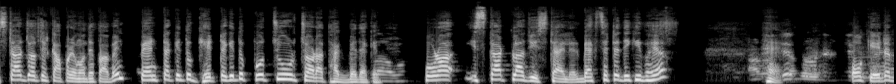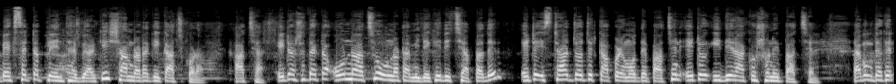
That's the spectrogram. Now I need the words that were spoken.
স্টার জর্জের কাপড়ের মধ্যে পাবেন। প্যান্টটা কিন্তু, ঘেরটা কিন্তু প্রচুর চড়া থাকবে, দেখেন। পুরা স্কার্ট প্লাজো স্টাইলের। ব্যাক সাইডটা দেখি ভাইয়া। হ্যাঁ। ওকে এটা ব্যাক সাইডটা প্লেন থাকবে আর কি। সামনাটা কি কাজ করা। আচ্ছা এটার সাথে একটা ওড়না আছে ওড়নাটা আমি দেখিয়ে দিচ্ছি আপনাদের। এটা স্টার জর্জের কাপড়ের মধ্যে পাচ্ছেন এটাও ঈদের আকর্ষণে পাচ্ছেন। এবং দেখেন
